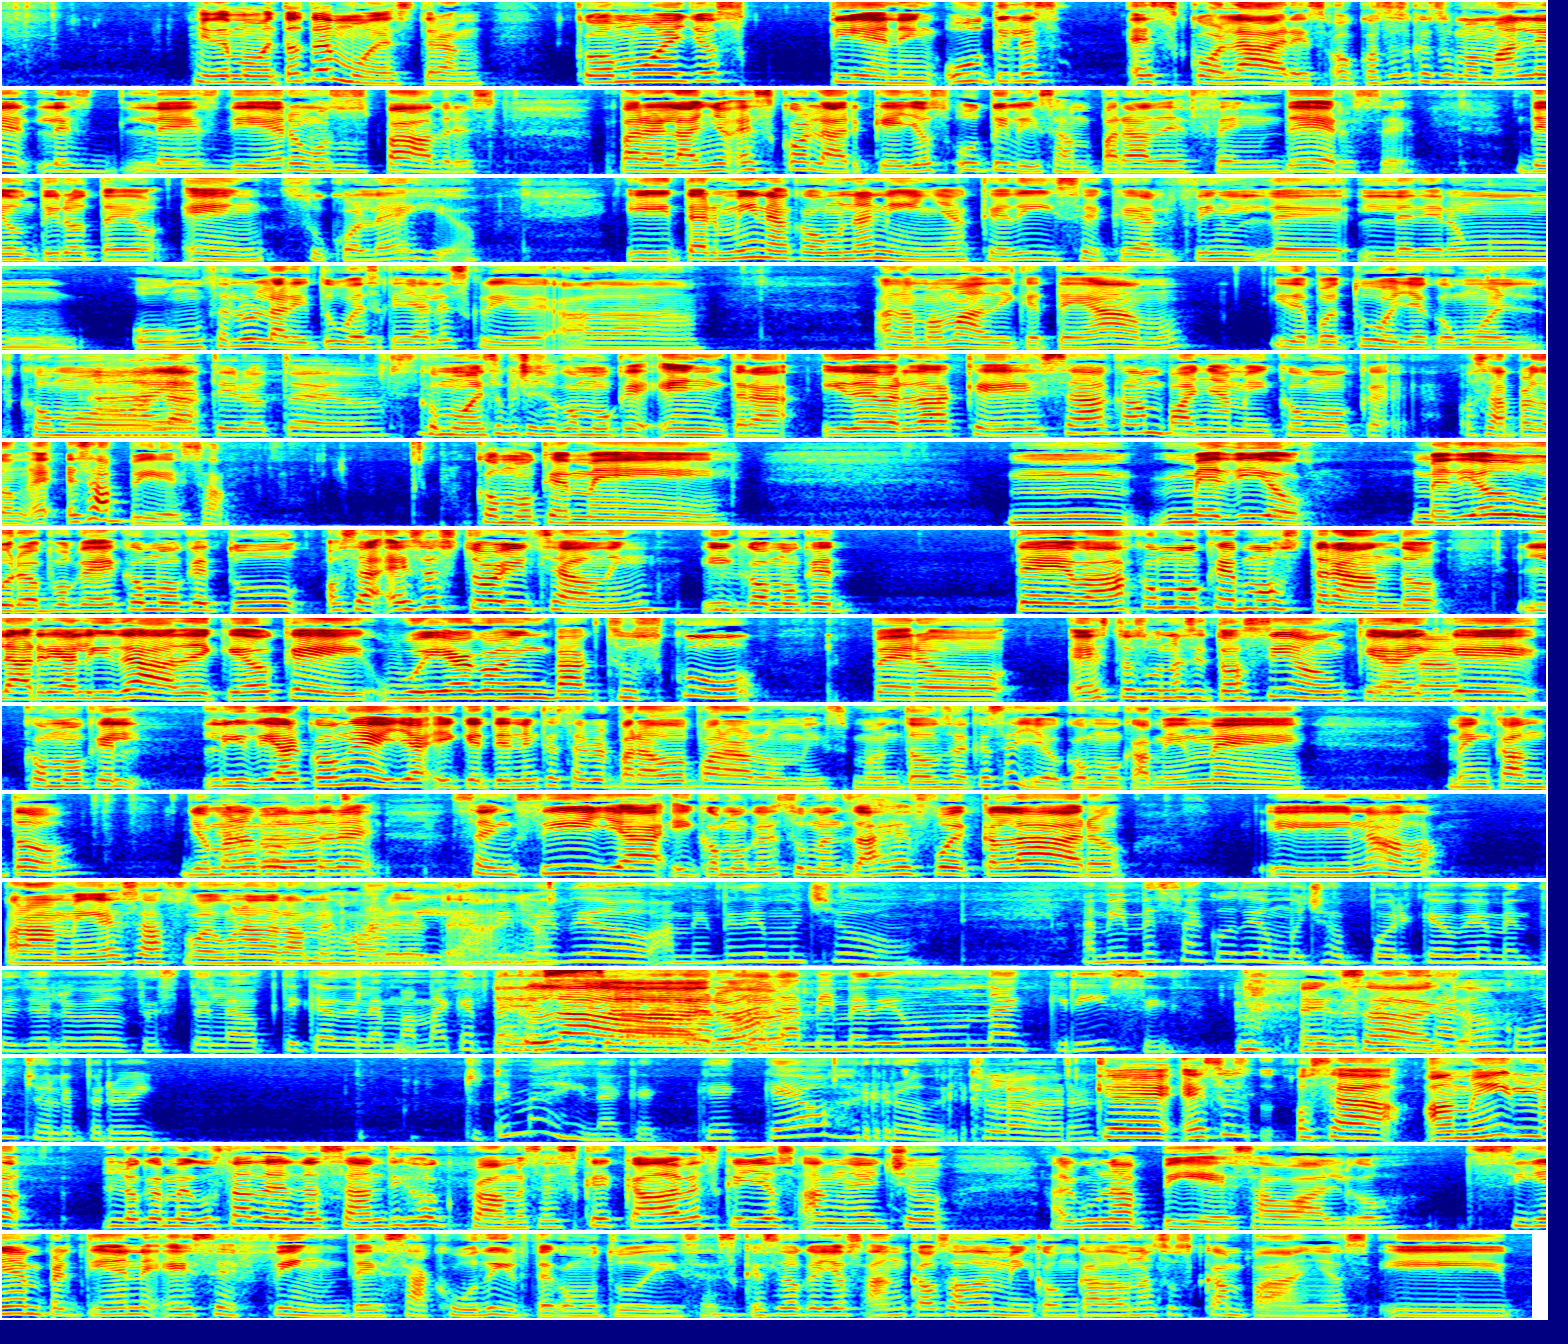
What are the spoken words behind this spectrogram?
Y de momento te muestran cómo ellos tienen útiles escolares o cosas que su mamá le- les, les dieron o sus padres para el año escolar que ellos utilizan para defenderse de un tiroteo en su colegio. Y termina con una niña que dice que al fin le, le dieron un, un celular y tú ves que ella le escribe a la, a la mamá de que te amo. Y después tú oyes como el, como Ay, la, el tiroteo. como ese muchacho como que entra y de verdad que esa campaña a mí como que, o sea, perdón, e- esa pieza como que me mm, me dio, me dio duro porque es como que tú, o sea, eso es storytelling y como que te va como que mostrando la realidad de que, ok, we are going back to school, pero esto es una situación que hay que como que lidiar con ella y que tienen que estar preparados para lo mismo. Entonces, qué sé yo, como que a mí me, me encantó. Yo me la En encontré sencilla y como que su mensaje fue claro y nada. Para mí esa fue una de las mejores a de este a mí año. me dio, a mí me dio mucho, a mí me sacudió mucho porque obviamente yo lo veo desde la óptica de la mamá que está Claro. A mí me dio una crisis. Exacto. "Cónchale, pero ¿y- tú te imaginas que qué, qué horror. Claro. Que eso es, o sea, a mí lo, lo que me gusta de The Sandy Hook Promise es que cada vez que ellos han hecho alguna pieza o algo, siempre tiene ese fin de sacudirte, como tú dices, que es lo que ellos han causado en mí con cada una de sus campañas. Y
